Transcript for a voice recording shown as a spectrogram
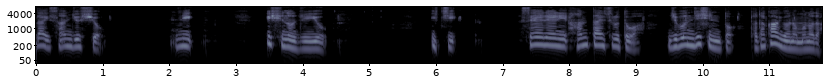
第30章。2、意志の自由。1、精霊に反対するとは、自分自身と戦うようなものだ、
